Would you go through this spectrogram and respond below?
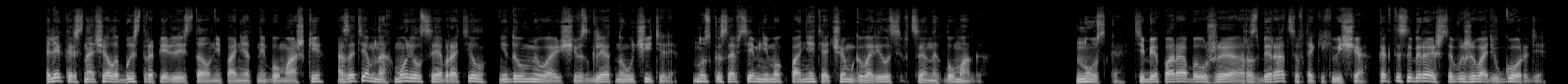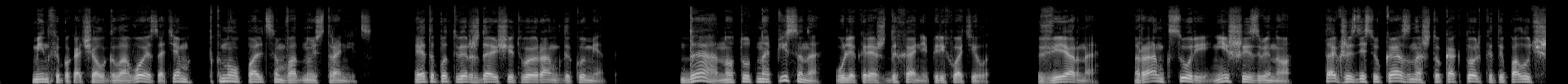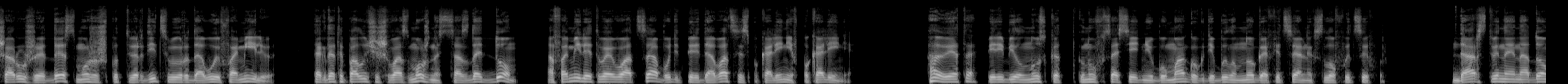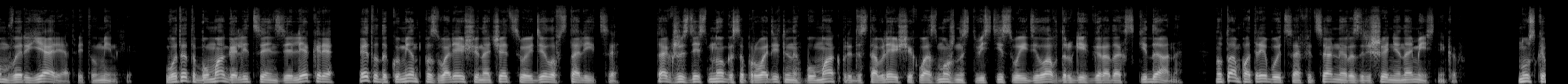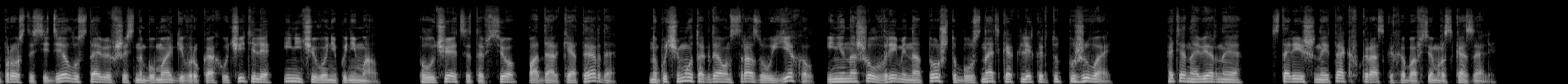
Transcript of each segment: Лекарь сначала быстро перелистал непонятные бумажки, а затем нахмурился и обратил недоумевающий взгляд на учителя. Нуска совсем не мог понять, о чем говорилось в ценных бумагах. «Нуска, тебе пора бы уже разбираться в таких вещах. Как ты собираешься выживать в городе?» Минха покачал головой, а затем ткнул пальцем в одну из страниц. «Это подтверждающий твой ранг документ». «Да, но тут написано...» — у лекаря аж дыхание перехватило. «Верно. Ранг Сури, низшее звено. Также здесь указано, что как только ты получишь оружие Д, сможешь подтвердить свою родовую фамилию. Тогда ты получишь возможность создать дом, а фамилия твоего отца будет передаваться из поколения в поколение. «А это?» — перебил Нуска, ткнув в соседнюю бумагу, где было много официальных слов и цифр. «Дарственная на дом в Эрьяре», — ответил Минхе. «Вот эта бумага — лицензия лекаря, это документ, позволяющий начать свое дело в столице. Также здесь много сопроводительных бумаг, предоставляющих возможность вести свои дела в других городах Скидана, но там потребуется официальное разрешение наместников». Нуска просто сидел, уставившись на бумаги в руках учителя, и ничего не понимал. Получается, это все подарки от Эрда? Но почему тогда он сразу уехал и не нашел времени на то, чтобы узнать, как лекарь тут поживает? Хотя, наверное, старейшины и так в красках обо всем рассказали.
